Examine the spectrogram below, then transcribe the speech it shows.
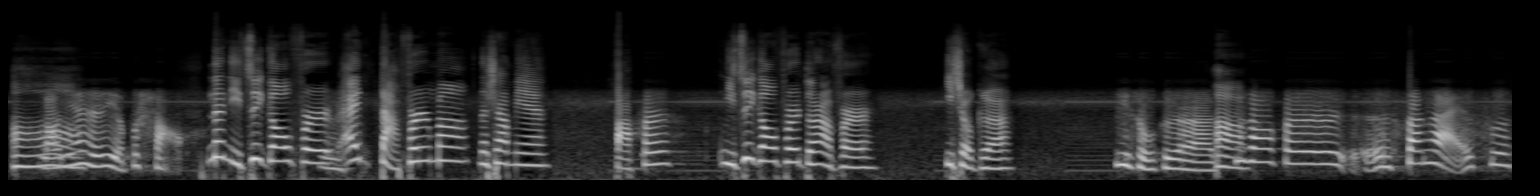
哦老年人也不少。那你最高分嗯哎打分吗？那上面打分你最高分多少分？一首歌一首歌最高分儿呃三个 S。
